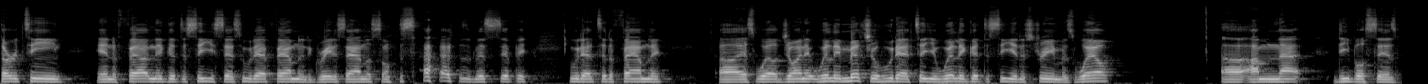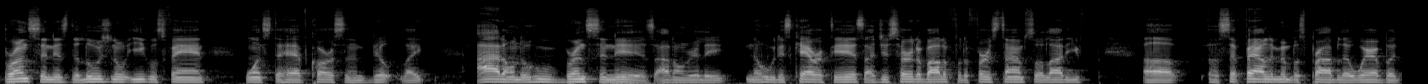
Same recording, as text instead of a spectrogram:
Thirteen and the family. Good to see you. Says who that family, the greatest analyst on the side of Mississippi. Who that to the family uh, as well. Join it, Willie Mitchell. Who that to you, Willie? Good to see you in the stream as well. Uh, I'm not. Debo says Brunson is delusional Eagles fan, wants to have Carson built like. I don't know who Brunson is. I don't really know who this character is. I just heard about him for the first time, so a lot of you uh, uh family members probably aware, but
